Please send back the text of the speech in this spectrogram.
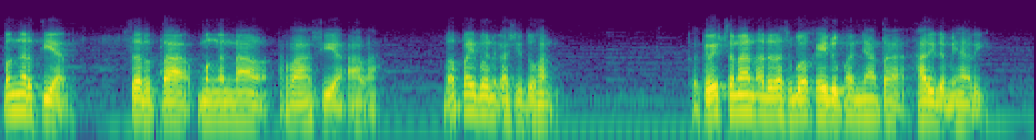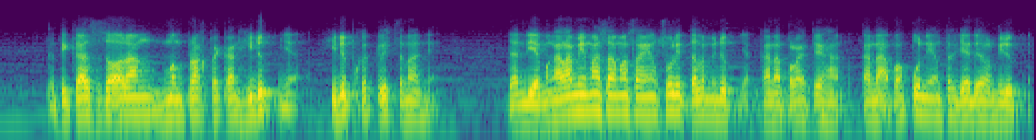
pengertian, serta mengenal rahasia Allah. Bapak Ibu yang dikasih Tuhan, Kekristenan adalah sebuah kehidupan nyata hari demi hari. Ketika seseorang mempraktekkan hidupnya, hidup kekristenannya, dan dia mengalami masa-masa yang sulit dalam hidupnya karena pelecehan, karena apa pun yang terjadi dalam hidupnya.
